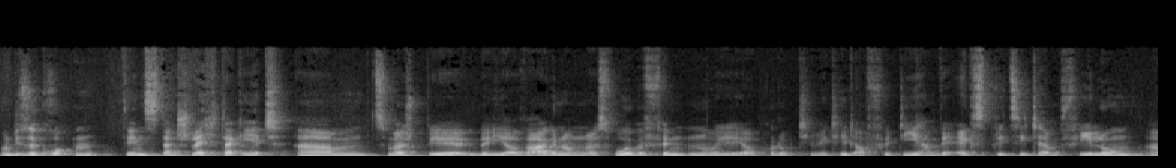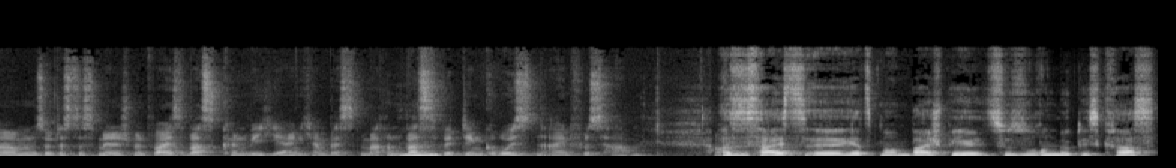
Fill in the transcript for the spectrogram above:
und diese Gruppen, denen es dann schlechter geht, ähm, zum Beispiel über ihr wahrgenommenes Wohlbefinden oder ihre Produktivität, auch für die haben wir explizite Empfehlungen, ähm, sodass das Management weiß, was können wir hier eigentlich am besten machen, mhm. was wird den größten Einfluss haben. Also das heißt, äh, jetzt mal um ein Beispiel zu suchen, möglichst krass,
